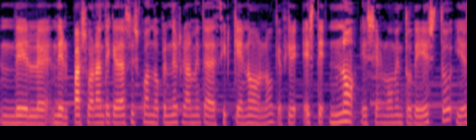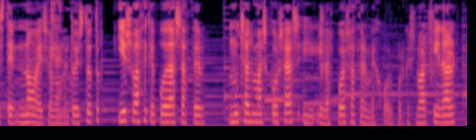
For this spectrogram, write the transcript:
del, del paso adelante que das es cuando aprendes realmente a decir que no, ¿no? Que decir, este no es el momento de esto y este no es el Claro. momento de esto otro. Y eso hace que puedas hacer muchas más cosas y, y las puedas hacer mejor, porque si no al final no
